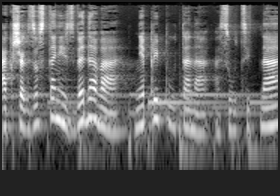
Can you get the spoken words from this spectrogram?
Ak však zostaneš zvedavá, nepripútaná a súcitná,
